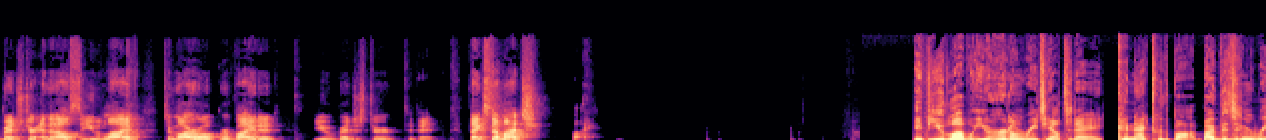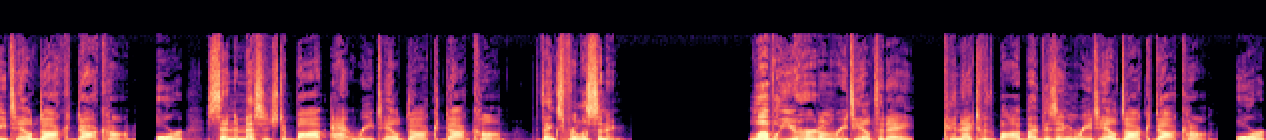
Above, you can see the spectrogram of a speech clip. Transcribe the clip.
register, and then I'll see you live tomorrow, provided you register today. Thanks so much. If you love what you heard on Retail Today, connect with Bob by visiting retaildoc.com or send a message to bob at retaildoc.com. Thanks for listening. Love what you heard on Retail Today? Connect with Bob by visiting retaildoc.com or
